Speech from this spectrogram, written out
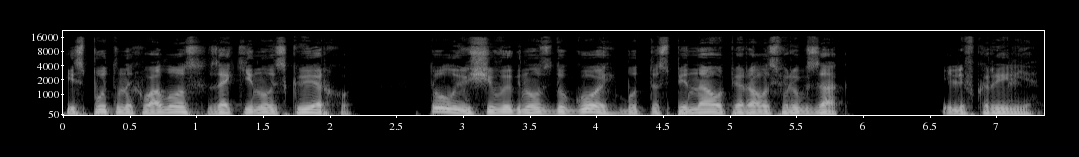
и спутанных волос закинулось кверху. Туловище выгнулось дугой, будто спина упиралась в рюкзак. Или в крылья.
